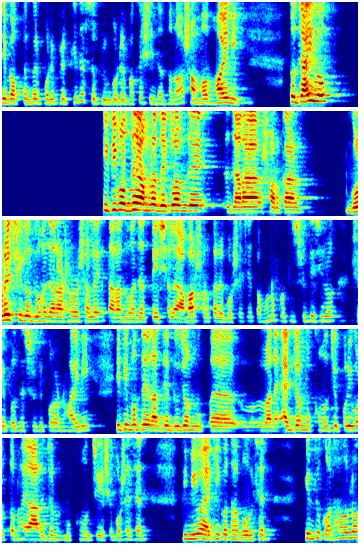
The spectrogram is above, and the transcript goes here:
যে বক্তব্যের পরিপ্রেক্ষিতে সুপ্রিম কোর্টের পক্ষে সিদ্ধান্ত নেওয়া সম্ভব হয়নি। তো যাই হোক ইতিমধ্যে আমরা দেখলাম যে যারা সরকার গড়েছিল দু হাজার আঠারো সালে তারা দুহাজার তেইশ সালে আবার সরকারে বসেছে তখনও প্রতিশ্রুতি ছিল সেই প্রতিশ্রুতি পূরণ হয়নি। ইতিমধ্যে রাজ্যে দুজন মানে একজন মুখ্যমন্ত্রী পরিবর্তন হয়ে আরেকজন মুখ্যমন্ত্রী এসে বসেছেন তিনিও একই কথা বলছেন। কিন্তু কথা হলো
